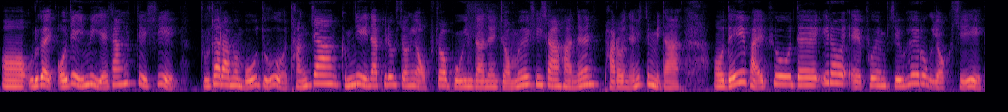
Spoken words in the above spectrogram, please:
어, 우리가 어제 이미 예상했듯이 두 사람은 모두 당장 금리 인하 필요성이 없어 보인다는 점을 시사하는 발언을 했습니다. 어, 내일 발표될 1월 FOMC 회의록 역시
